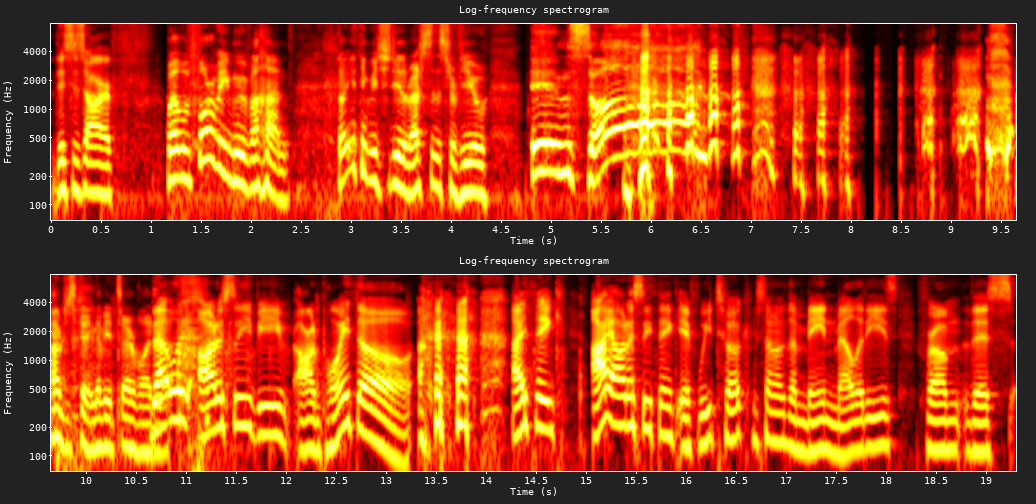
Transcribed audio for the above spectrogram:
this is our. F- Well, before we move on, don't you think we should do the rest of this review in song? I'm just kidding. That'd be a terrible idea. that would honestly be on point, though. I think. I honestly think if we took some of the main melodies from this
